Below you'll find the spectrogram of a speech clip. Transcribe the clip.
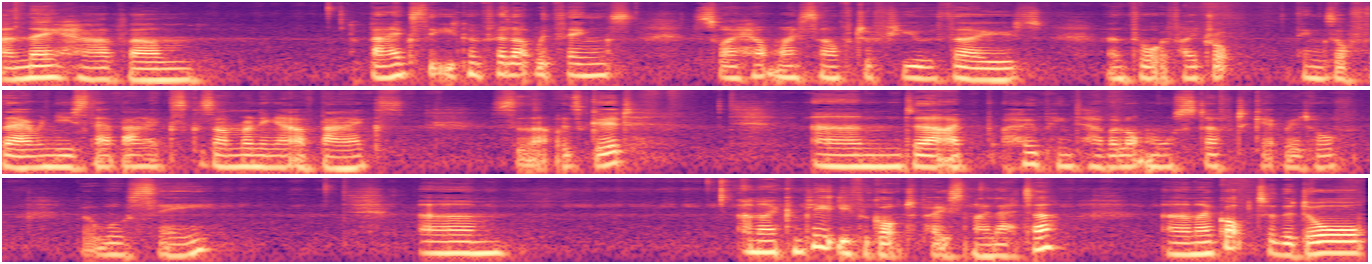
and they have um, bags that you can fill up with things. So I helped myself to a few of those and thought if I drop things off there and use their bags because I'm running out of bags. So that was good. And uh, I'm hoping to have a lot more stuff to get rid of but we'll see. Um, and I completely forgot to post my letter and I got to the door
